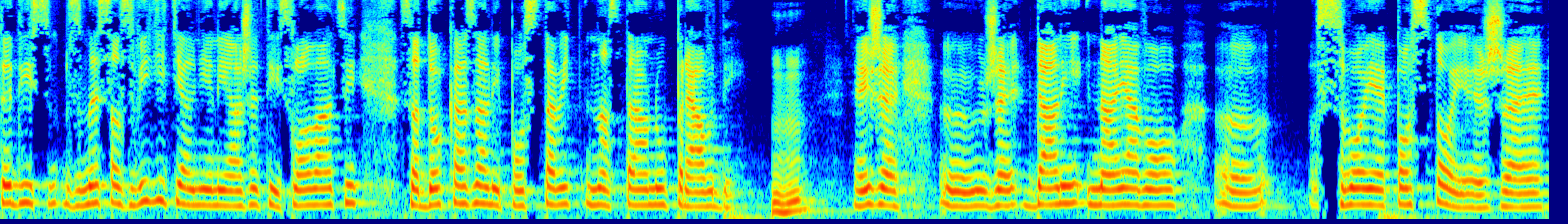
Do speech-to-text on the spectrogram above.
tedy sme sa zviditeľnili a že tí Slováci sa dokázali postaviť na stranu pravdy. Uh-huh. Hej, že, eh, že dali najavo eh, svoje postoje, že,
